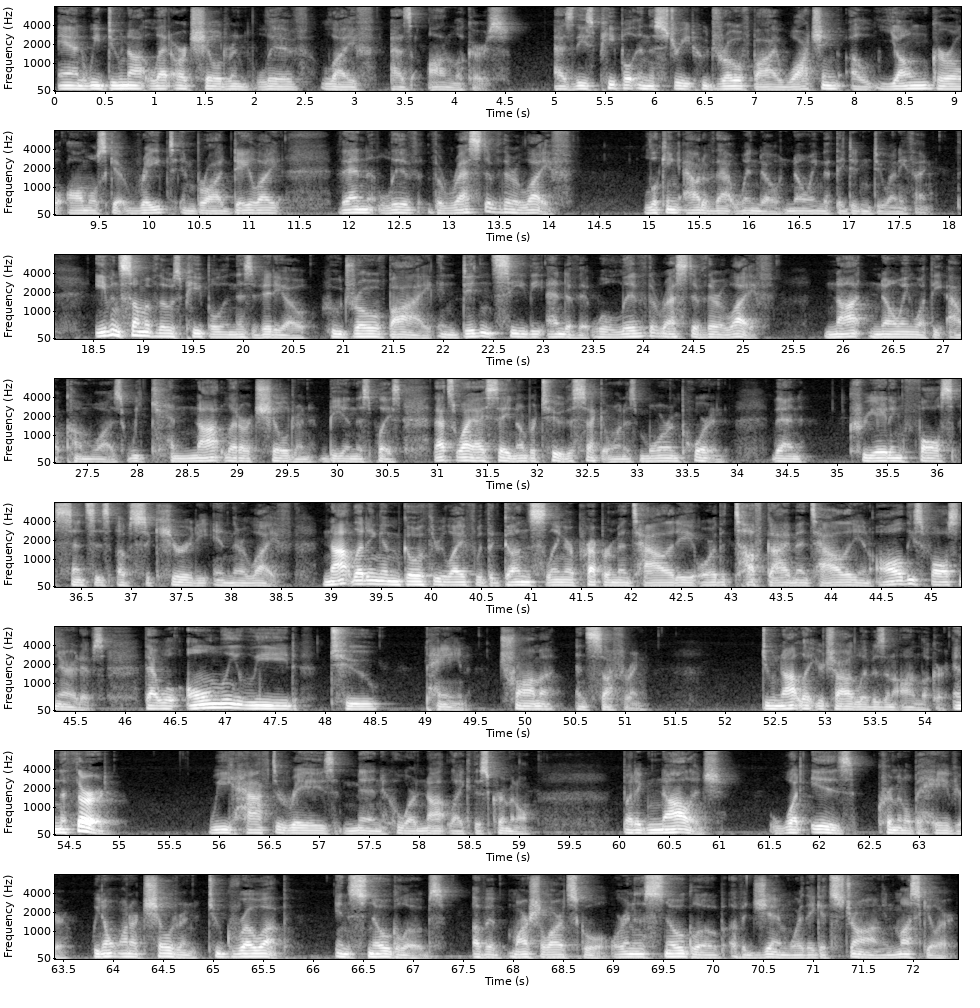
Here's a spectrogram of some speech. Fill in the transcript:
and we do not let our children live life as onlookers. As these people in the street who drove by watching a young girl almost get raped in broad daylight, then live the rest of their life looking out of that window, knowing that they didn't do anything. Even some of those people in this video who drove by and didn't see the end of it will live the rest of their life not knowing what the outcome was. We cannot let our children be in this place. That's why I say number two, the second one is more important than creating false senses of security in their life. Not letting them go through life with the gunslinger prepper mentality or the tough guy mentality and all these false narratives that will only lead to pain, trauma, and suffering. Do not let your child live as an onlooker. And the third, we have to raise men who are not like this criminal, but acknowledge what is criminal behavior. We don't want our children to grow up in snow globes of a martial arts school or in the snow globe of a gym where they get strong and muscular.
